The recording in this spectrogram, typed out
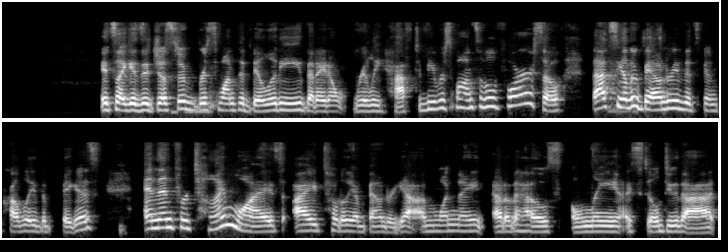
It's like, is it just a responsibility that I don't really have to be responsible for? So that's the other boundary that's been probably the biggest. And then for time wise, I totally have boundary. Yeah, I'm one night out of the house only. I still do that.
